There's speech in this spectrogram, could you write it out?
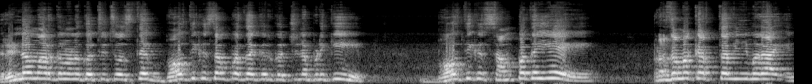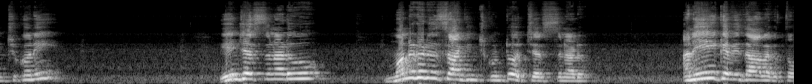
రెండో మార్గంలోకి వచ్చి చూస్తే భౌతిక సంపద దగ్గరికి వచ్చినప్పటికీ భౌతిక సంపదయే ప్రథమ కర్తవ్యముగా ఎంచుకొని ఏం చేస్తున్నాడు? మనుగడను సాగించుకుంటూ వచ్చేస్తున్నాడు. అనేక విధాలతో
